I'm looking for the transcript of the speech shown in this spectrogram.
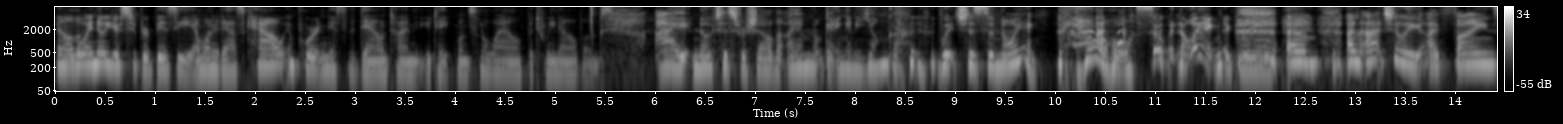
And although I know you're super busy, I wanted to ask how important is the downtime that you take once in a while between albums? I noticed, Rochelle, that I am not getting any younger, which is annoying. Oh, so annoying. Agreed. Um, and actually, I find,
